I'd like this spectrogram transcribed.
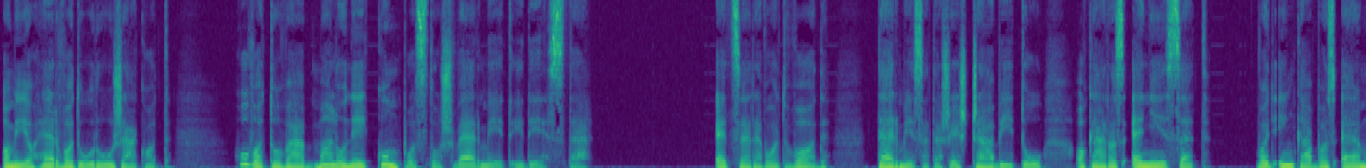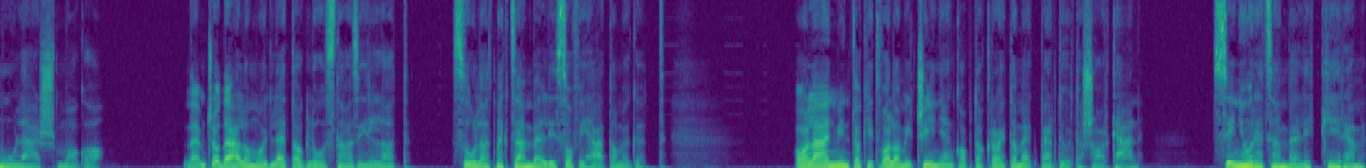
ami a hervadó rózsákat, hova tovább Maloné komposztos vermét idézte. Egyszerre volt vad, természetes és csábító, akár az enyészet, vagy inkább az elmúlás maga. Nem csodálom, hogy letaglózta az illat, szólalt meg Cambelli Szofi háta mögött. A lány, mint akit valami csényen kaptak rajta, megperdült a sarkán. Signore Cambelli, kérem,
